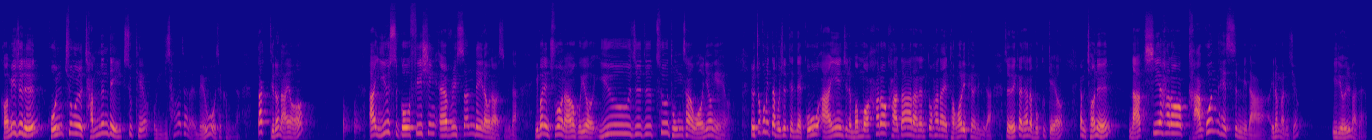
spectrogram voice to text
거미줄은 곤충을 잡는 데 익숙해요. 어, 이상하잖아요. 매우 어색합니다. 딱 드러나요. I used to go fishing every Sunday라고 나왔습니다. 이번엔 주어 나오고요. used to 동사 원형이에요. 조금 이따 보실 텐데 go ing는 뭐뭐 하러 가다라는 또 하나의 덩어리 표현입니다. 그래서 여기까지 하나 묶을게요. 그럼 저는 낚시하러 가곤 했습니다. 이런 말이죠. 일요일마다요.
